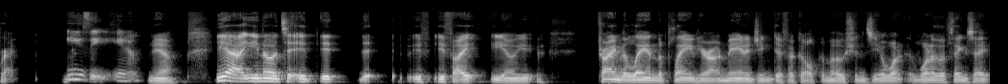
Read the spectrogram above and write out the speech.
Right. easy you know Yeah, yeah. You know, it's it it, it if if I you know you, trying to land the plane here on managing difficult emotions. You know, one one of the things I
